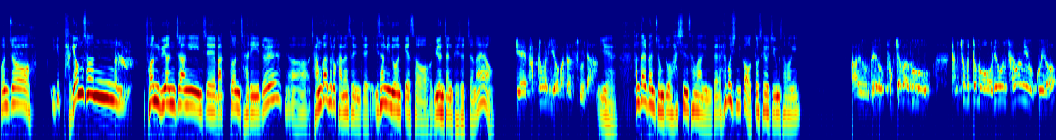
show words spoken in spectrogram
먼저 이게 박영선 전 위원장이 이제 맡던 자리를 어, 장관으로 가면서 이제 이상민 의원께서 위원장 되셨잖아요. 예, 합동을 이어받았습니다. 예, 한 달 반 정도 하신 상황인데 해보시니까 어떠세요 지금 상황이? 아유 매우 복잡하고 당초부터 뭐 어려운 상황이었고요.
